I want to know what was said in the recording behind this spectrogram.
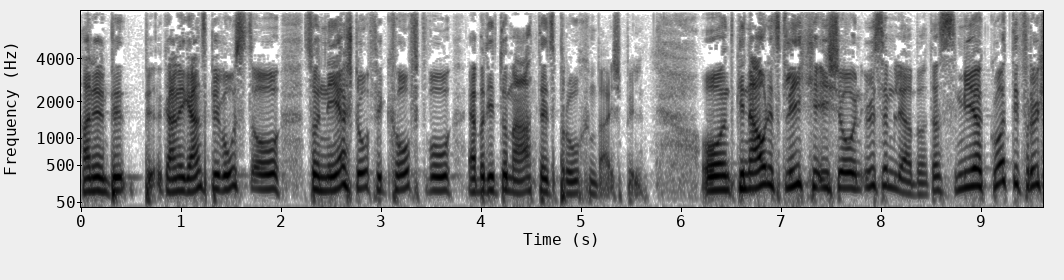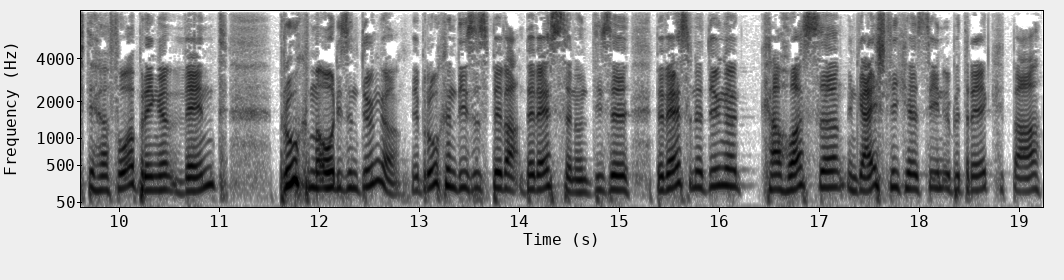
habe ich gar nicht ganz bewusst auch so Nährstoffe gekauft, wo aber die Tomaten jetzt brauchen, Beispiel. Und genau das Gleiche ist schon in unserem Leben, dass wir gute Früchte hervorbringen wenn brauchen wir auch diesen Dünger. Wir brauchen dieses Bewässern. Und diese bewässernde Dünger kann heißen, im geistlichen Sinn übertragbar,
